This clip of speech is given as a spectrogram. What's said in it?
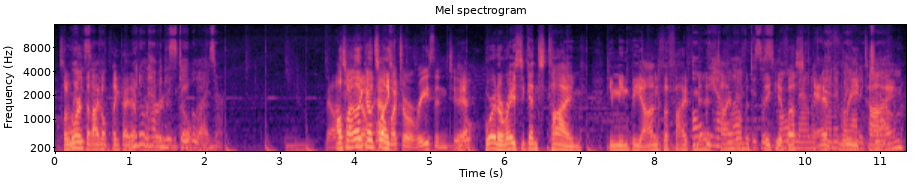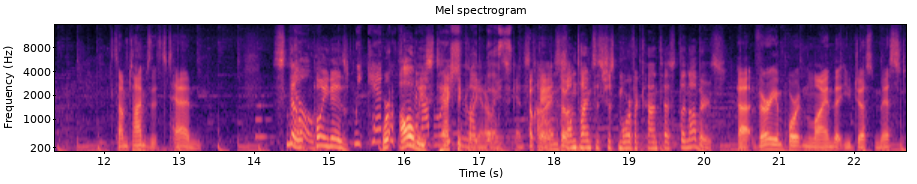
It's a Wait word that I don't think I'd we ever don't have heard any until then. Stabilizer. Well, Also, I mean, like you how don't it's have like- much of a reason to. Yeah. We're in a race against time. You mean beyond the five All minute time limit they give us every antibiotic gel. time? Sometimes it's 10. Still, No, point is, we can't we're always technically like in a race against Okay, time. so- Sometimes it's just more of a contest than others. Uh, very important line that you just missed.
